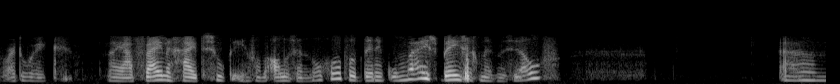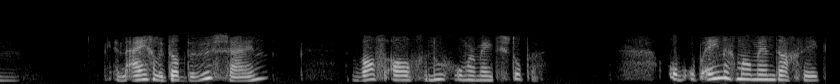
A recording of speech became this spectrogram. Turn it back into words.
waardoor ik nou ja, veiligheid zoek in van alles en nog wat. Wat ben ik onwijs bezig met mezelf. Um, en eigenlijk dat bewustzijn was al genoeg om ermee te stoppen. Op, op enig moment dacht ik,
